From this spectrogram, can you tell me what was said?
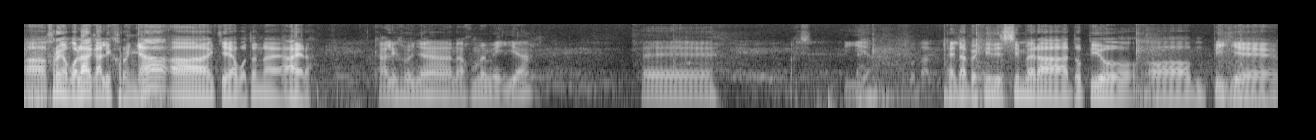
Χρόνια πολλά, καλή χρονιά και από τον αέρα. Καλή χρονιά να έχουμε με υγεία. Ε, υγεία. Ένα παιχνίδι σήμερα το οποίο πήγε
